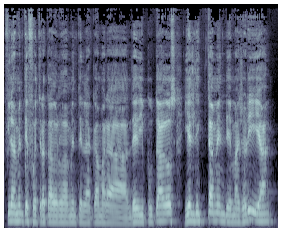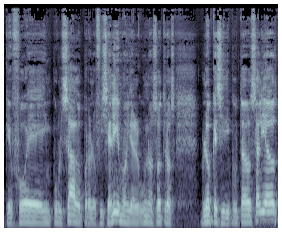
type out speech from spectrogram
finalmente fue tratado nuevamente en la Cámara de Diputados y el dictamen de mayoría, que fue impulsado por el oficialismo y algunos otros bloques y diputados aliados,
